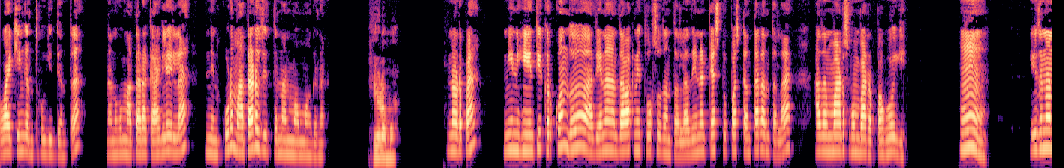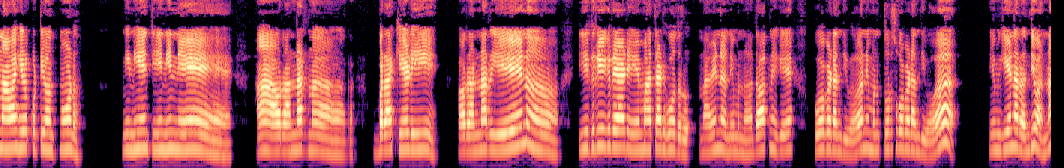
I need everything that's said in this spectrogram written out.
ವಾಕಿಂಗ್ ಅಂತ ಹೋಗಿದ್ದೆ ಅಂತ. ನನಗೂ ಮಾತಾಡೋಕ್ಕಾಗಲೇ ಇಲ್ಲ. ನಿನ್ನ ಕೂಡ ಮಾತಾಡೋದಿತ್ತು ನನ್ನ ಮೊಮ್ಮಗನ. ಹೇಳಮ್ಮ. ನೋಡಪ್ಪ ನೀನು ಹೆಂಡತಿ ಕರ್ಕೊಂಡು ಅದೇನ ದವಾಖಾನೆ ತೋರ್ಸೋದಂತಲ್ಲ ಅದೇನ ಟೆಸ್ಟ್ ಫಸ್ಟ್ ಅಂತಾರಂತಲ್ಲ ಅದನ್ನ ಮಾಡಿಸ್ಕೊಂಬಾರಪ್ಪ ಹೋಗಿ. ಹ್ಞೂ ಇದನ್ನು ನಾವೇ ಅಂತ ನೋಡು. ನಿನ್ನ ಹೆಂಡತಿ ನಿನ್ನೆ ಆ ಅವ್ರ ಅಣ್ಣಾರನ್ನ ಬರಾಕ್ ಹೇಳಿ ಅವ್ರ ಅಣ್ಣಾರು ಏನು ಈಗ್ರಿ ಈಗ್ರಿ ಆಡಿ ಮಾತಾಡಿ ಹೋದ್ರು. ನಾವೇನ ನಿಮ್ಮನ್ನ ದವಾಖಾನೆಗೆ ಹೋಗ್ಬೇಡ ಅಂದೀವ ನಿಮ್ಮನ್ನ ತೋರಿಸ್ಕೋಬೇಡ ಅಂದೀವ ನಿಮ್ಗೆ ಏನಾರ ಅಂದೀವ ಅಣ್ಣ?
